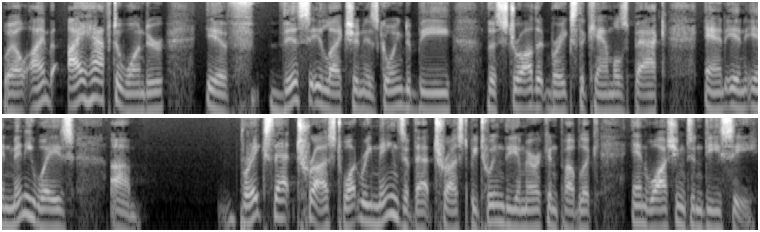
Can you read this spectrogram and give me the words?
Well, I'm I have to wonder if this election is going to be the straw that breaks the camel's back, and in in many ways, um, breaks that trust, what remains of that trust between the American public and Washington, D.C.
